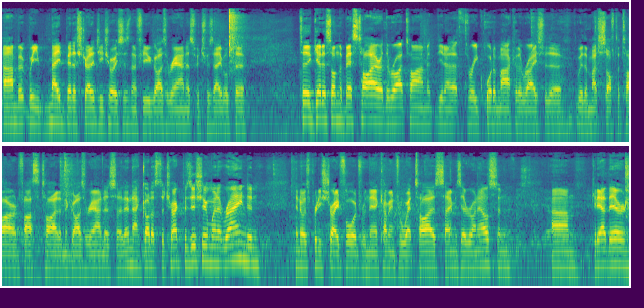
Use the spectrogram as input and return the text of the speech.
Um, but we made better strategy choices than a few guys around us, which was able to to get us on the best tyre at the right time at you know that three quarter mark of the race with a with a much softer tyre and faster tyre than the guys around us. So then that got us to track position when it rained, and then it was pretty straightforward from there. Come in for wet tyres, same as everyone else, and um, get out there and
